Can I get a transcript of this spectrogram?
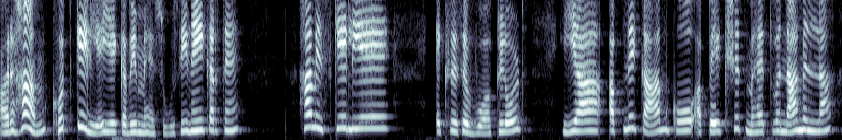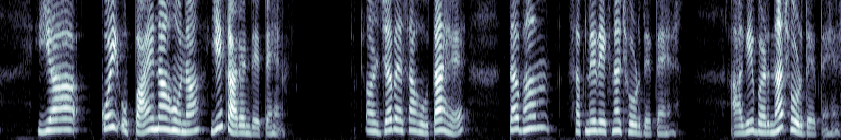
और हम खुद के लिए ये कभी महसूस ही नहीं करते हैं। हम इसके लिए एक्सेसिव वर्कलोड या अपने काम को अपेक्षित महत्व ना मिलना या कोई उपाय ना होना ये कारण देते हैं। और जब ऐसा होता है, तब हम सपने देखना छोड़ देते हैं, आगे बढ़ना छोड़ देते हैं।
